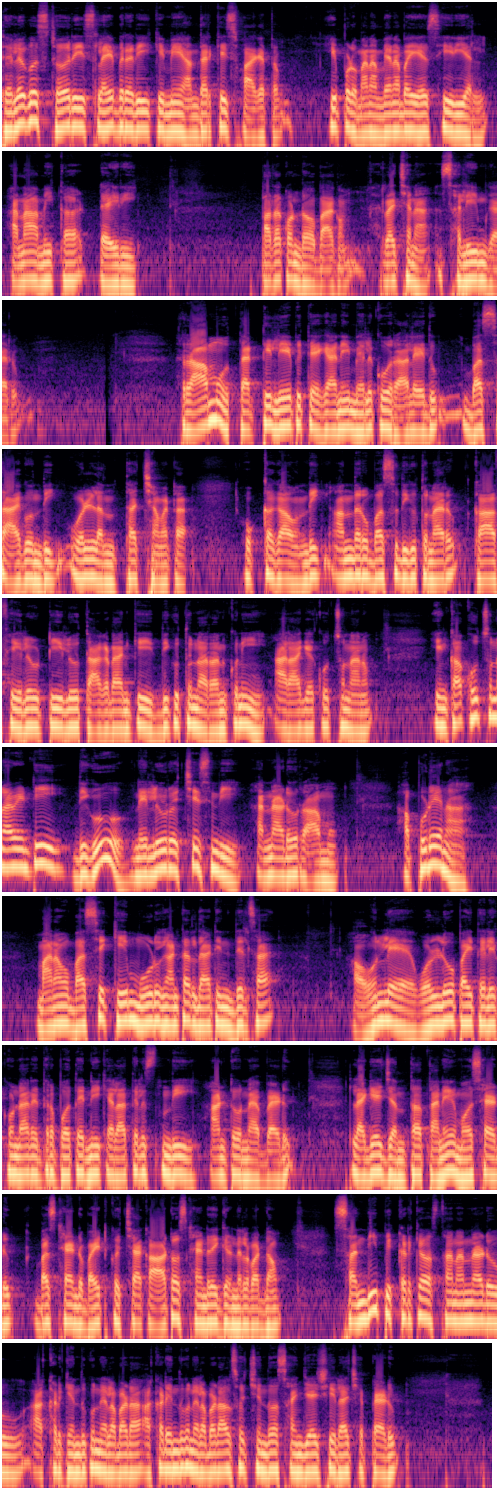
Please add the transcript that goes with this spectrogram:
Telugu stories లైబ్రరీకి మీ అందరికీ స్వాగతం. ఇప్పుడు మనం వినబోయే సీరియల్ అనామిక డైరీ. పదకొండవ భాగం. రచన సలీం గారు. రాము తట్టి లేపితే గానీ మెలకు రాలేదు. బస్సు ఆగుంది. ఒళ్ళంతా చెమట. ఉక్కగా ఉంది. అందరూ బస్సు దిగుతున్నారు. కాఫీలు టీలు తాగడానికి దిగుతున్నారు అనుకుని అలాగే కూర్చున్నాను. ఇంకా కూర్చున్నావేంటి? దిగు. నెల్లూరు వచ్చేసింది అన్నాడు రాము. అప్పుడేనా? మనం బస్ ఎక్కి మూడు గంటలు దాటింది తెలుసా? అవునులే ఒళ్ళు పై తెలియకుండా నిద్రపోతే నీకెలా తెలుస్తుంది? అంటూ నవ్వాడు. లగేజ్ అంతా తనే మోసాడు బస్ స్టాండ్ బయటకు వచ్చాక ఆటో స్టాండ్ దగ్గర నిలబడ్డాం. సందీప్ ఇక్కడికే వస్తానన్నాడు. అక్కడికి ఎందుకు నిలబడ అక్కడ ఎందుకు నిలబడాల్సి వచ్చిందో సంజయ్ ఇలా చెప్పాడు.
